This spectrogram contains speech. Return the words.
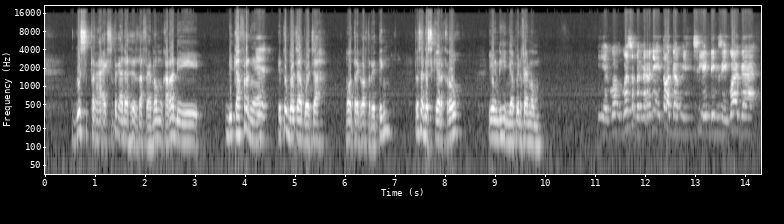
gue setengah expect ada cerita Venom karena di di covernya Iya. itu bocah-bocah mau trick or treating, terus ada scarecrow yang dihinggapin Venom. Iya, gua gua sebenarnya itu agak misleading sih. Gua agak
